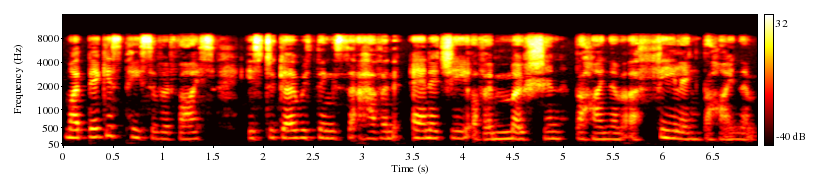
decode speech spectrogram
My biggest piece of advice is to go with things that have an energy of emotion behind them, a feeling behind them,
